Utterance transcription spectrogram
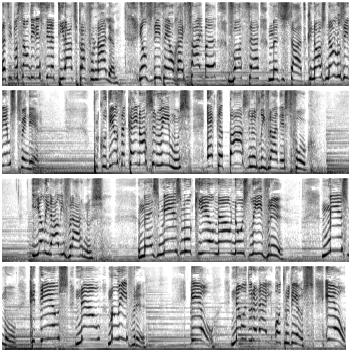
a situação de irem ser atirados para a fornalha. Eles dizem ao rei: Saiba, vossa majestade, que nós não nos iremos defender. Porque o Deus a quem nós servimos é capaz de nos livrar deste fogo. E Ele irá livrar-nos. Mas mesmo que Ele não nos livre, mesmo que Deus não me livre, não adorarei outro Deus. Eu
